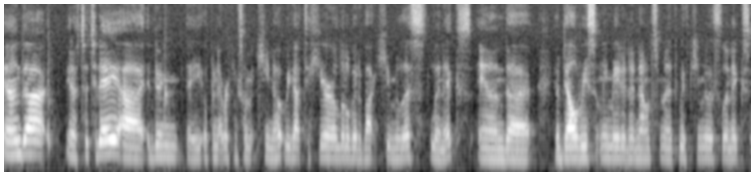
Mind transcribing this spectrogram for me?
And uh, you know, so today, uh, doing a Open Networking Summit keynote, we got to hear a little bit about Cumulus Linux. And uh, you know, Dell recently made an announcement with Cumulus Linux.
